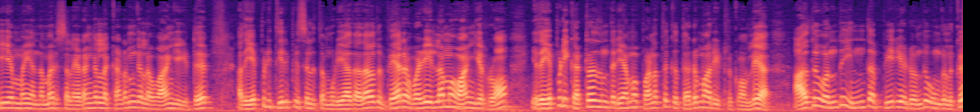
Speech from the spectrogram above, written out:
இஎம்ஐ அந்த மாதிரி சில இடங்களில் கடன்களை வாங்கிக்கிட்டு அதை எப்படி திருப்பி செலுத்த முடியாது? அதாவது வேறு வழி இல்லாமல் வாங்கிடுறோம். இதை எப்படி கட்டுறதுன்னு தெரியாமல் பணத்துக்கு தடுமாறிட்டு இருக்கோம் இல்லையா? அது வந்து இந்த பீரியட் வந்து உங்களுக்கு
